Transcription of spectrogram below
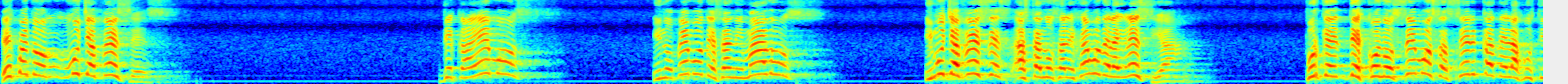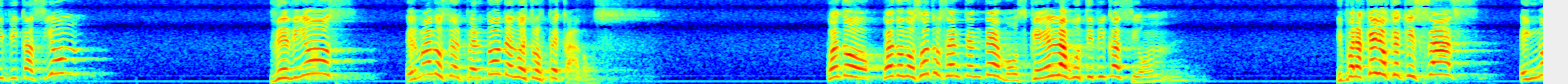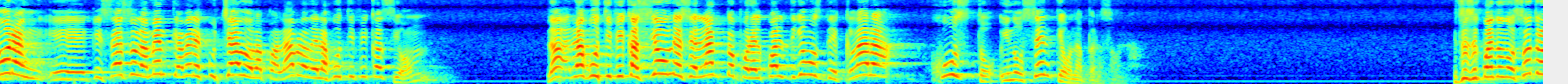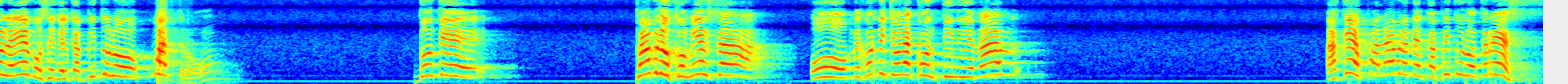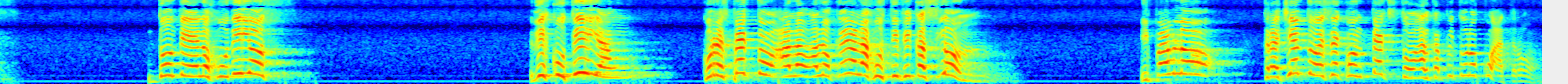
es cuando muchas veces decaemos y nos vemos desanimados y muchas veces hasta nos alejamos de la iglesia porque desconocemos acerca de la justificación de Dios, hermanos, el perdón de nuestros pecados. Cuando, cuando nosotros entendemos que es la justificación, y para aquellos que quizás ignoran, eh, quizás solamente haber escuchado la palabra de la justificación, la, justificación es el acto por el cual Dios declara justo, inocente a una persona. Entonces cuando nosotros leemos en el capítulo 4, donde Pablo comienza, o mejor dicho, una continuidad, aquellas palabras del capítulo 3, donde los judíos discutían con respecto lo que era la justificación. Y Pablo, trayendo ese contexto al capítulo 4,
